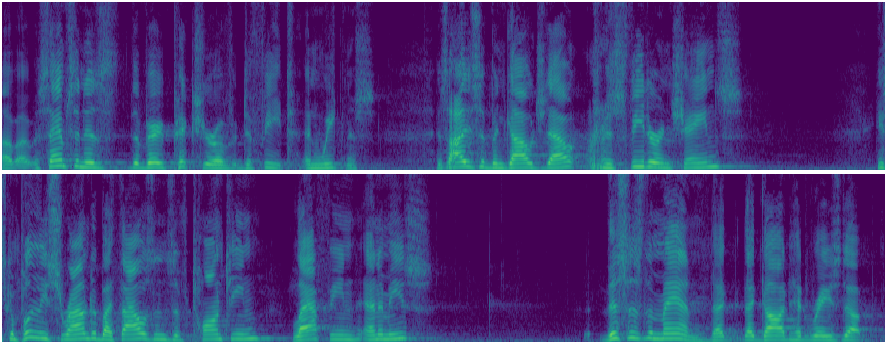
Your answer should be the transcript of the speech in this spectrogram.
Uh, uh Samson is the very picture of defeat and weakness. His eyes have been gouged out, his feet are in chains. He's completely surrounded by thousands of taunting, laughing enemies. This is the man that, that God had raised up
